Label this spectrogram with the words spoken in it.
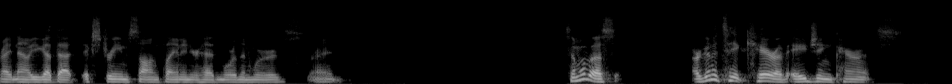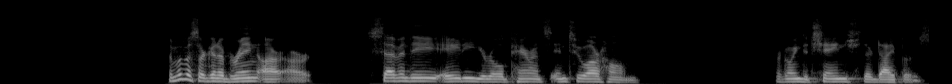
right now you got that extreme song playing in your head more than words, right? Some of us are going to take care of aging parents. Some of us are going to bring our, our 70, 80 year old parents into our home. We're going to change their diapers.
